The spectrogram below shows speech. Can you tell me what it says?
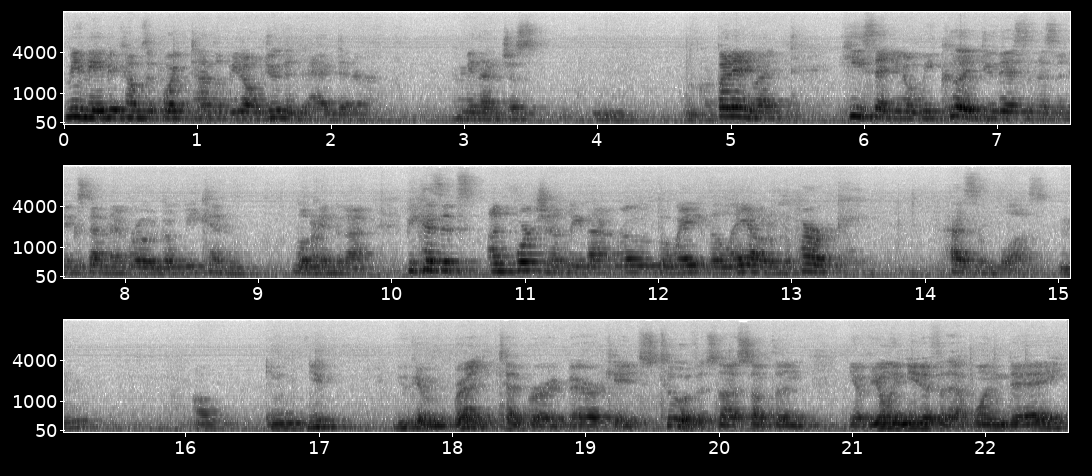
I mean, maybe it comes a point in time that we don't do the ag dinner. I mean, that just, Mhm. Okay. but anyway, he said, you know, we could do this and this and extend that road, but we can look Okay. into that. Because it's, unfortunately, that road, the way, the layout of the park has some flaws. Mhm. Oh, And you, you can rent temporary barricades too, if it's not something, you know, if you only need it for that one day,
